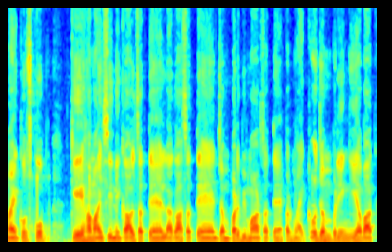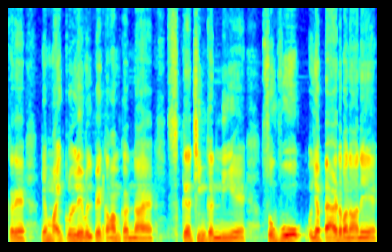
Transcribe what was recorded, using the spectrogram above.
माइक्रोस्कोप के हम आईसी निकाल सकते हैं, लगा सकते हैं जंपर भी मार सकते हैं, पर माइक्रो जंपरिंग या बात करें, या माइक्रो लेवल पे काम करना है स्केचिंग करनी है सो वो, या पैड बनाने हैं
